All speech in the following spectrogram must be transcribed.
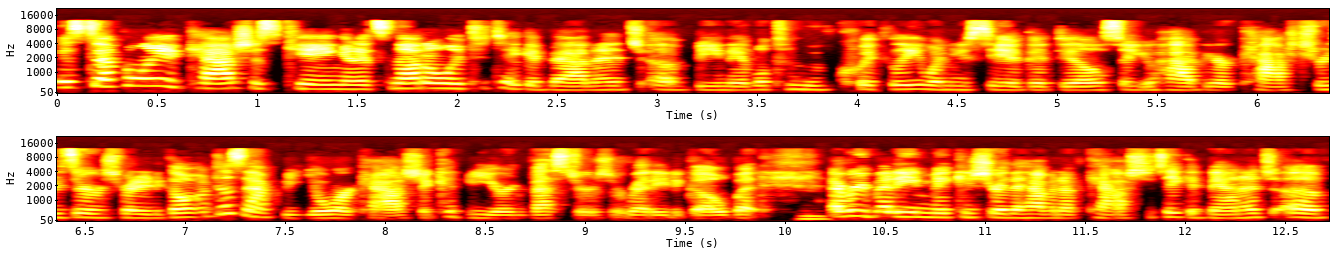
it's definitely a cash is king and it's not only to take advantage of being able to move quickly when you see a good deal so you have your cash reserves ready to go it doesn't have to be your cash it could be your investors are ready to go but mm-hmm. everybody making sure they have enough cash to take advantage of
